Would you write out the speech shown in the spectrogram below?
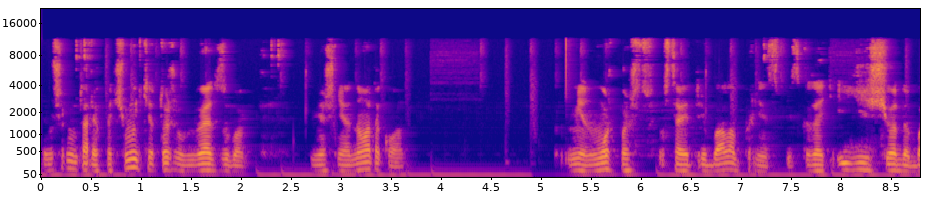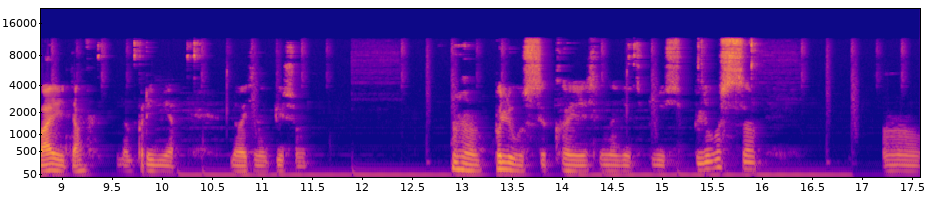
Напиши комментариях почему тебя тоже убивают зуба? Меж ни одного такого. Не ну может поставить 3 балла в принципе сказать и еще добавить там например. Давайте напишем плюсы если найдете плюс плюс э,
